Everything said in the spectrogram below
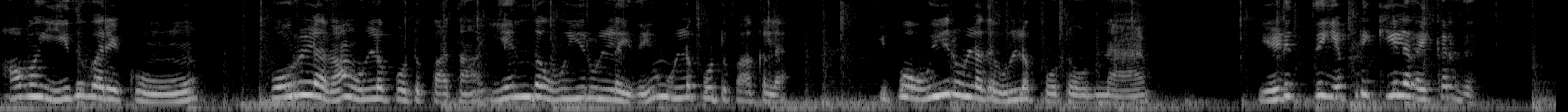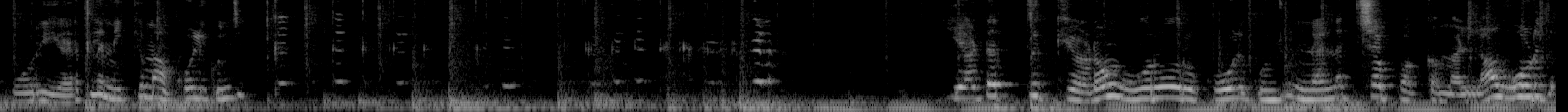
அவன் இது வரைக்கும் பொருளை தான் உள்ள போட்டு பார்த்தான். எந்த உயிருள்ள இதையும் உள்ள போட்டு பார்க்கல. இப்போ உயிர் உள்ளதை உள்ள போட்ட உடனே எடுத்து எப்படி கீழே வைக்கிறது? ஒரு இடத்துல நிக்குமா? கோழி குஞ்சு. இடத்துக்கு இடம் ஒரு ஒரு கோழி குஞ்சும் நினைச்ச பக்கமெல்லாம் ஓடுது.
